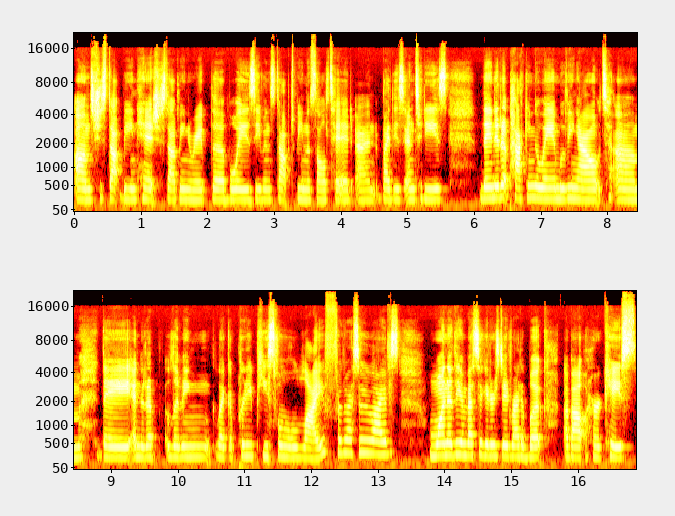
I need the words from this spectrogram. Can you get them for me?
Um, she stopped being hit. She stopped being raped. The boys even stopped being assaulted and by these entities. They ended up packing away and moving out. Um, they ended up living like a pretty peaceful life for the rest of their lives. One of the investigators did write a book about her case,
